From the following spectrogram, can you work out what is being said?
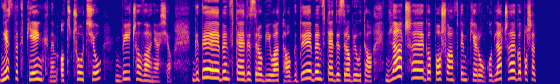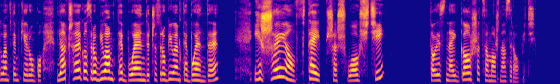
niezbyt pięknym odczuciu biczowania się. Gdybym wtedy zrobiła to, gdybym wtedy zrobił to, dlaczego poszłam w tym kierunku, dlaczego poszedłem w tym kierunku, dlaczego zrobiłam te błędy, czy zrobiłem te błędy i żyją w tej przeszłości, to jest najgorsze, co można zrobić.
